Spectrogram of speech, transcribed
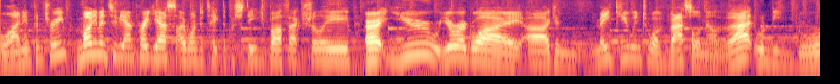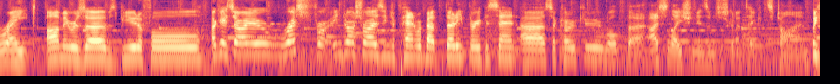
line infantry. Monument to the Emperor, yes, I want to take the prestige buff, actually. All right, you, Uruguay. Uh, I can make you into a vassal now. That would be great. Army reserves, beautiful. Okay, so I rest for industrializing Japan. We're about 33%. Uh, Sakoku, well, the isolationism is just going to take its time. We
